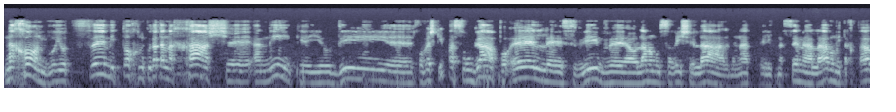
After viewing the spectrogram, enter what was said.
נכון, והוא יוצא מתוך נקודת הנחה שאני כיהודי אה, חובש כיפה סרוגה פועל אה, סביב אה, העולם המוסרי שלה על מנת להתנשא מעליו או מתחתיו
